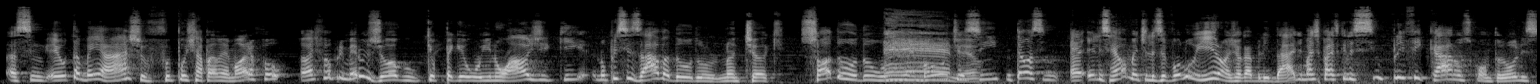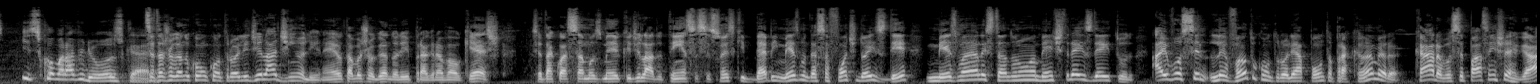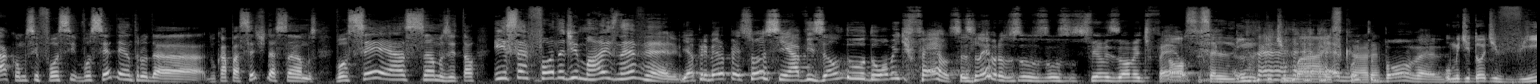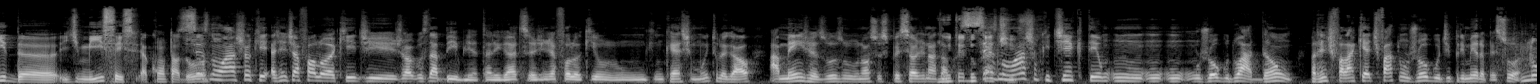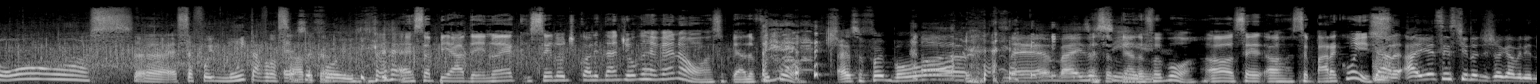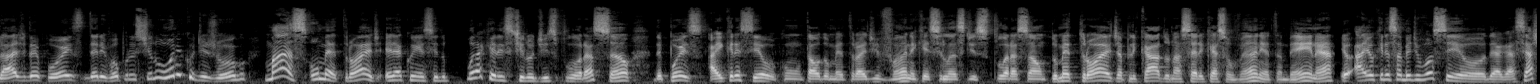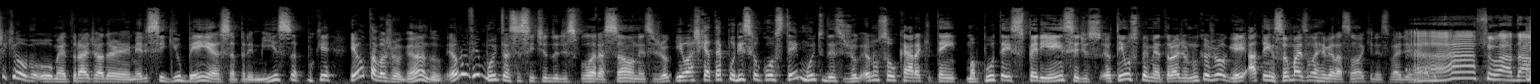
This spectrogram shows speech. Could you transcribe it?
Assim, eu também acho, fui puxar pra memória, foi, eu acho que foi o primeiro jogo que eu peguei o Wii no auge que não precisava do, do Nunchuck. Só do, do Wii É, Remote, meu. assim. Então, assim, é, eles realmente eles evoluíram a jogabilidade, mas parece que eles simplificaram os controles. Isso ficou maravilhoso, cara. Você tá jogando com o controle de ladinho ali, né? Eu tava jogando ali pra gravar o cast. Você tá com a Samus meio que de lado. Tem essas sessões que bebem mesmo dessa fonte 2D, mesmo ela estando num ambiente 3D e tudo. Aí você levanta o controle e aponta pra câmera, cara, você passa a enxergar como se fosse você dentro da, do capacete da Samus. Você é a Samus e tal. Isso é foda demais, né, velho? E a primeira pessoa, assim, é a visão do, do Homem de Ferro. Vocês lembram os, os- os filmes do Homem de Ferro? Nossa, isso é lindo demais, é cara. muito bom, velho. O medidor de vida e de mísseis, a contador. Vocês não acham que. A gente já falou aqui de jogos da Bíblia, tá ligado? A gente já falou aqui um, um cast muito legal. Amém, Jesus, o nosso especial de Natal. Muito Vocês não acham que tinha que ter um, um, um- um jogo do Adão pra gente falar que é de fato um jogo de primeira pessoa? Nossa, essa foi muito avançada, Essa cara. foi. Essa piada aí não é selo de qualidade de jogo rever, não. Essa piada foi boa. Essa foi boa, né? Mas Essa assim. piada foi boa. Ó, você para com isso. Cara, aí esse estilo de jogabilidade depois derivou para o estilo único de jogo, mas o Metroid, ele é conhecido por aquele estilo de exploração. Depois, aí cresceu com o tal do Metroidvania, que é esse lance de exploração do Metroid aplicado na série Castlevania também, né? Eu- aí eu queria saber de você, ô DH, você acha que o, o Metroid Other M, ele seguiu bem essa premissa, porque eu tava jogando, eu não vi muito esse sentido de exploração nesse jogo, e eu acho que até por isso que eu gostei muito desse jogo. Eu não sou o cara que tem uma puta experiência de. Eu tenho o Super Metroid, eu nunca joguei. Atenção, mais uma revelação aqui nesse Vai de. Ah, fila da.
